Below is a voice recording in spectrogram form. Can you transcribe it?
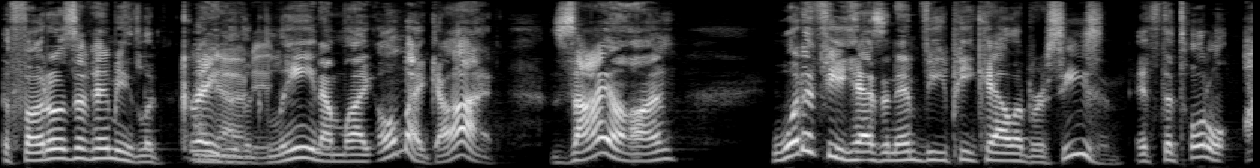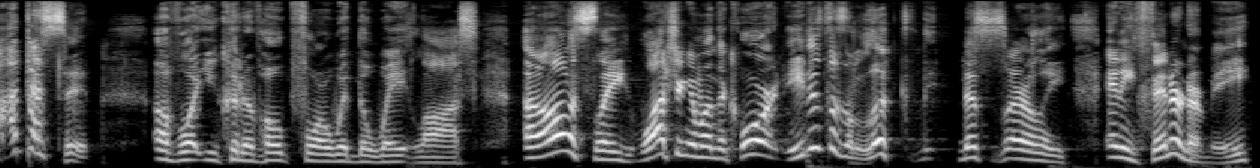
the photos of him, he looked great, know, he looked dude. lean. I'm like, oh my God, Zion, what if he has an MVP caliber season? It's the total opposite of what you could have hoped for with the weight loss. And honestly, watching him on the court, he just doesn't look necessarily any thinner to me.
